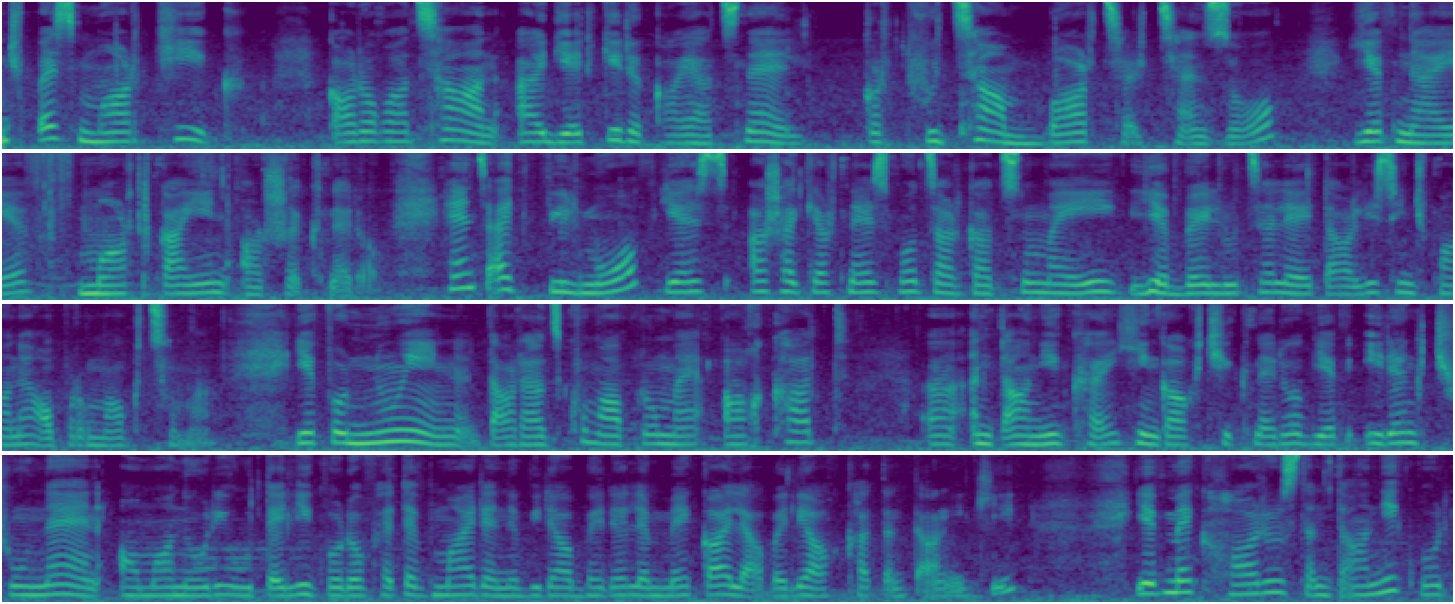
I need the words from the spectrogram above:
ինչպես մարդիկ կարողացան այդ երկիրը կայացնել կրթության բարձր ցենզով եւ նաեւ մարդկային արժեքներով։ Հենց այդ ֆիլմով ես աշակերտներիս մոտ զարգացնում էի եւ վերլուծել էի տալիս ինչ բան է ապրոմակցումը։ Երբ որ նույն տարածքում ապրում է աղքատ ընտանիքը 5 աղջիկներով եւ իրենք ճունեն ամանորի ուտելիք, որովհետեւ մայրը նվիրաբերել է մեկ այլ ավելի աղքատ ընտանիքի եւ մեկ հարուստ ընտանիք, որ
